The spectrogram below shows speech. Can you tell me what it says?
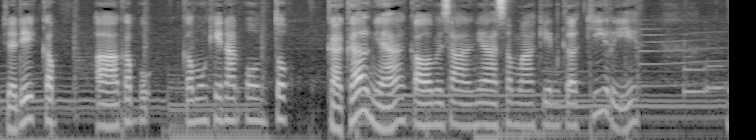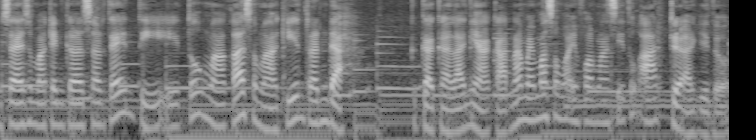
Jadi ke, uh, ke, kemungkinan untuk gagalnya kalau misalnya semakin ke kiri, misalnya semakin ke certainty itu maka semakin rendah kegagalannya karena memang semua informasi itu ada gitu.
